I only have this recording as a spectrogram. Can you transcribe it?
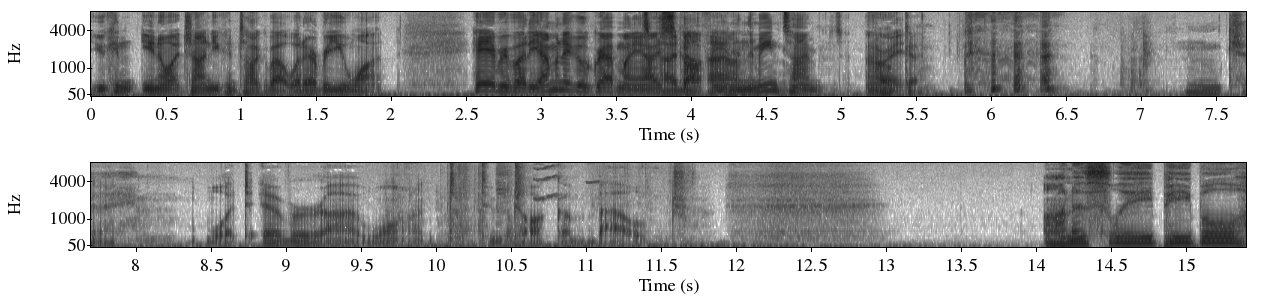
You can, you know what, Jon? You can talk about whatever you want. Hey, everybody, I'm going to go grab my iced I coffee, and in um, the meantime, all right. Okay. okay. Whatever I want to talk about. Honestly, people,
